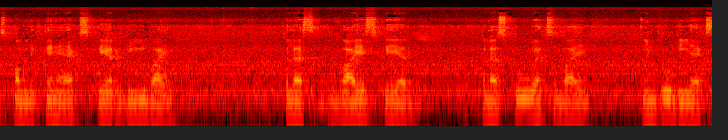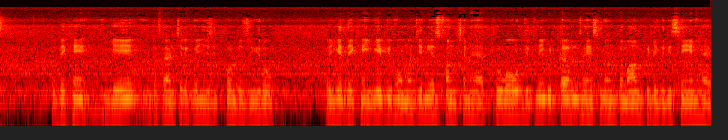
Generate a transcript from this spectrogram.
इसको हम लिखते हैं x square d y plus y square plus two x y into d x तो देखें, ये differential equation is equal to zero तो ये देखें, ये भी होमोजीनियस फ़ंक्शन है। थ्रू आउट जितनी भी टर्म्स हैं, इसमें उन तमाम की डिग्री सेम है।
